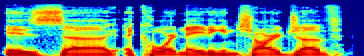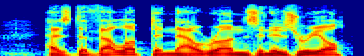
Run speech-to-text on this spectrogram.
is uh, coordinating in charge of, has developed, and now runs in Israel.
